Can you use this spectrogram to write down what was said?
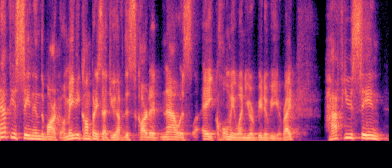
have you seen in the market? Or maybe companies that you have discarded now is, hey, call me when you're B2B, right? Have you seen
